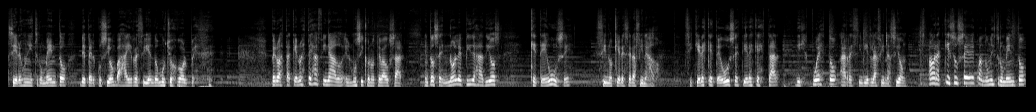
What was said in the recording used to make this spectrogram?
Si eres un instrumento de percusión, vas a ir recibiendo muchos golpes. Pero hasta que no estés afinado, el músico no te va a usar. Entonces no le pidas a Dios que te use si no quieres ser afinado. Si quieres que te uses, tienes que estar dispuesto a recibir la afinación. Ahora, ¿qué sucede cuando un instrumento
